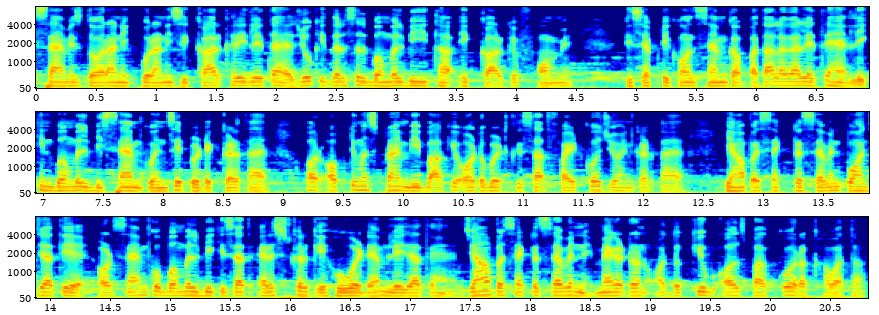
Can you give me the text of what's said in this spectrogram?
सैम इस दौरान एक पुरानी सी कार खरीद लेता है, जो कि दरअसल बम्बल भी था एक कार के फॉर्म में। डिसेप्टिकॉन सैम का पता लगा लेते हैं, लेकिन बम्बल भी सैम को इनसे प्रोटेक्ट करता है और ऑप्टिमस प्राइम भी बाकी ऑटोबर्ट के साथ फाइट को ज्वाइन करता है। यहाँ पर सेक्टर सेवन पहुँच जाती है और सैम को बम्बल बी के साथ अरेस्ट करके होवर डैम ले जाते हैं, जहाँ पर सेक्टर सेवन ने मेगाट्रॉन और द क्यूब ऑल्स पार्क को रखा हुआ था।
